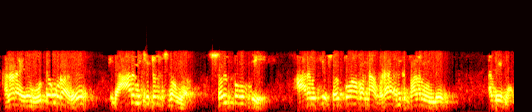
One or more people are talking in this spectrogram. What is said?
அதனால இதை விட்டக்கூடாது இது ஆரம்பிச்சுட்டோம்னு வச்சுக்கோங்க. சொல்பூப்பி ஆரம்பிச்சு சொற்பமா பண்ணா கூட அதுக்கு பலன் உண்டு. அப்படின்னா.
